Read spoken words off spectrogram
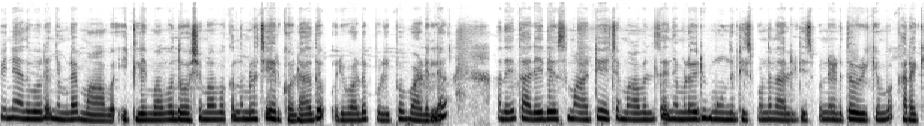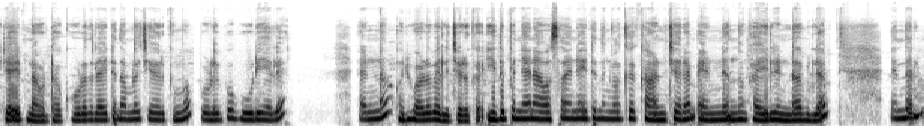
പിന്നെ അതുപോലെ നമ്മുടെ മാവ് ഇഡ്ഡലി മാവ് ദോശ ദോശമാവൊക്കെ നമ്മൾ ചേർക്കുമല്ലോ. അത് ഒരുപാട് പുളിപ്പ് പാടില്ല. അതായത് തലേ ദിവസം മാറ്റി വെച്ച മാവിലത്തെ നമ്മളൊരു മൂന്ന് ടീസ്പൂൺ നാല് ടീസ്പൂൺ എടുത്ത് ഒഴിക്കുമ്പോൾ കറക്റ്റ് ആയിട്ടുണ്ടാവും കേട്ടോ. കൂടുതലായിട്ട് നമ്മൾ ചേർക്കുമ്പോൾ പുളിപ്പ് കൂടിയാൽ എണ്ണ ഒരുപാട് വലിച്ചെടുക്കുക. ഇതിപ്പോൾ ഞാൻ അവസാനമായിട്ട് നിങ്ങൾക്ക് കാണിച്ചു തരാം. എണ്ണയൊന്നും കയ്യിലുണ്ടാവില്ല എന്തായാലും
